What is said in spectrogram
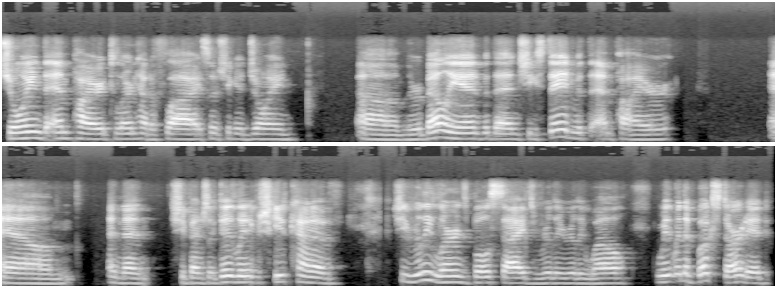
joined the Empire to learn how to fly so she could join um, the rebellion, but then she stayed with the Empire. Um, and then she eventually did leave. She kind of, she really learns both sides really, really well. When, when the book started,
